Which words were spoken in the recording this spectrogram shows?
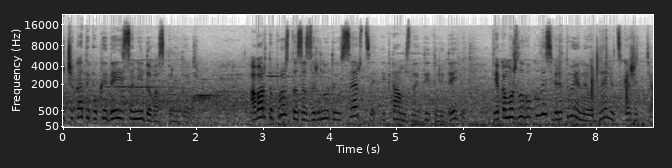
Варто чекати, поки ідеї самі до вас прийдуть. А варто просто зазирнути у серце і там знайти ту ідею, яка, можливо, колись врятує не одне людське життя.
